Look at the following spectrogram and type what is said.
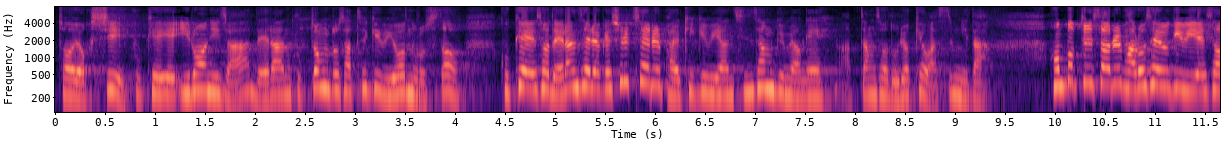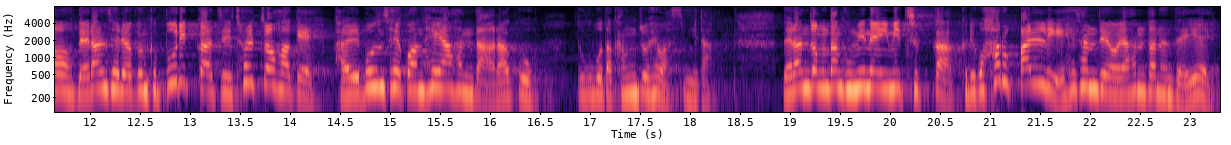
저 역시 국회의 일원이자 내란 국정조사 특위위원으로서 국회에서 내란 세력의 실체를 밝히기 위한 진상규명에 앞장서 노력해 왔습니다. 헌법 질서를 바로 세우기 위해서 내란 세력은 그 뿌리까지 철저하게 발본색원해야 한다라고 누구보다 강조해 왔습니다. 내란 정당 국민의힘이 즉각 그리고 하루 빨리 해산되어야 한다는 데에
